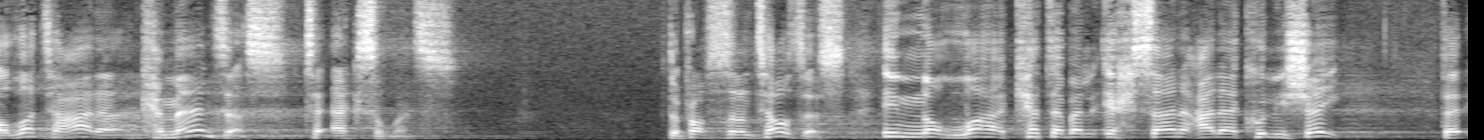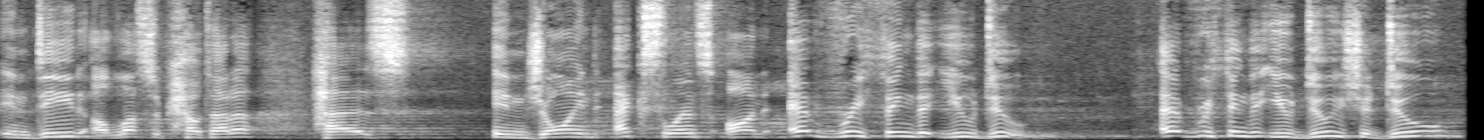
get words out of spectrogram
Allah Ta'ala commands us to excellence. The Prophet tells us, إِنَّ اللَّهَ كَتَبَ الْإِحْسَانَ عَلَى كُلِّ شَيْءٍ That indeed Allah subhanahu wa ta'ala has enjoined excellence on everything that you do. Everything that you do, you should do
